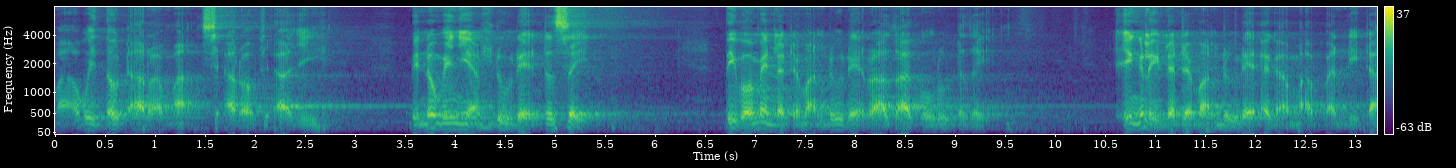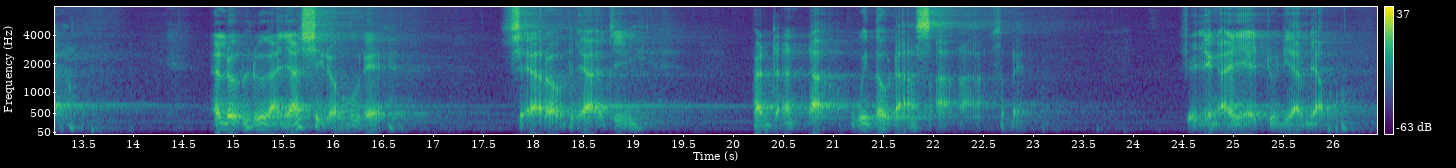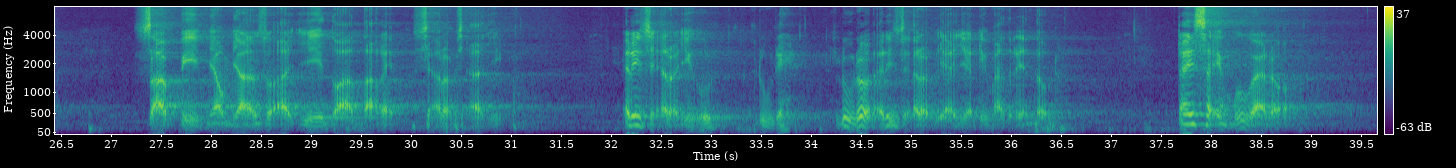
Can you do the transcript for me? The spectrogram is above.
မဝိတုဒ္ဓရမဆရာတော်ဘုရားကြီးမင်းတို့မင်းကြီးကလှူတဲ့တစိတ်တိဘောမင်းလက်ထက်မှာလူတဲ့ရာဇာကုရုတသိအင်္ဂလိပ်လက်ထက်မှာလူတဲ့အကမပဏိတာအဲ့လိုလူကရရှိတော်မူတဲ့ဆရာတော်ဘုရားကြီး ပတ္တန္တဝိသုဒ္ဓစာရာဆိုတဲ့ရွှေရင်ကရဲ့ဒုတိယမြောက်စာပေမြောက်များစွာရေးသွားတဲ့ဆရာတော်ဘုရားကြီးအဲ့ဒီဆရာတော်ကြီးကိုလူတယ်လူတော့အဲ့ဒီဆရာတော်ဘုရားကြီးဒီမှာသတင်းသုံးတယ်တိုက်ဆိုင်မှုကတော့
